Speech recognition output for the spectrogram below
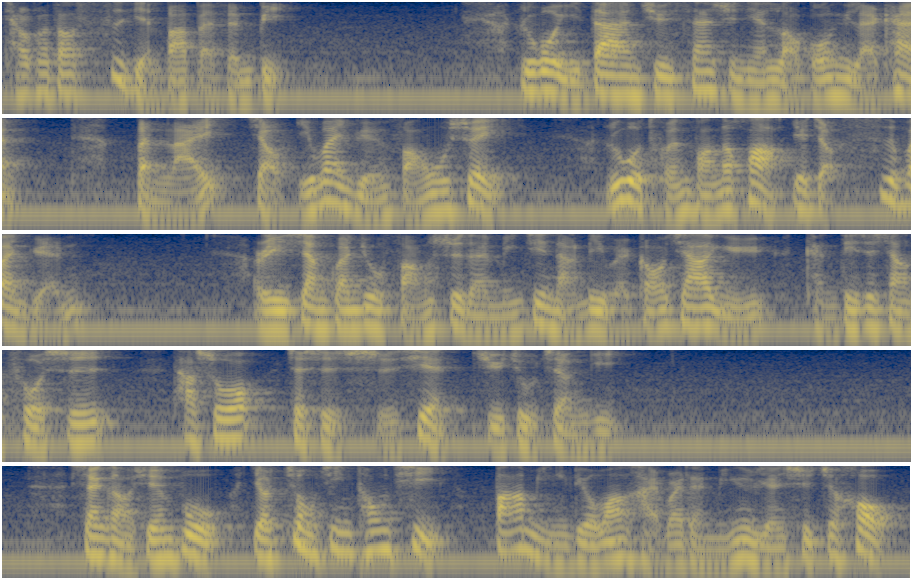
调高到四点八百分比。如果以大安区三十年老公寓来看，本来缴一万元房屋税，如果囤房的话要缴四万元。而一向关注房市的民进党立委高嘉瑜肯定这项措施，他说这是实现居住正义。香港宣布要重金通缉八名流亡海外的名誉人士之后，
